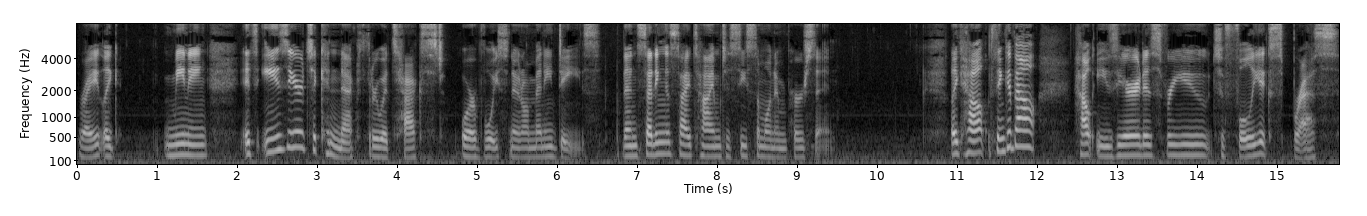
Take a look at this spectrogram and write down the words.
right? Like, meaning it's easier to connect through a text or voice note on many days than setting aside time to see someone in person. Like, how, think about how easier it is for you to fully express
